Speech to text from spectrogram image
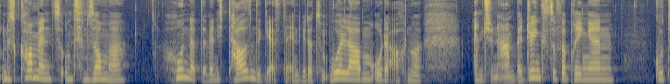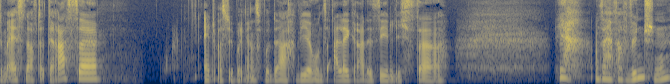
Und es kommen zu uns im Sommer Hunderte, wenn nicht Tausende Gäste, entweder zum Urlauben oder auch nur einen schönen Abend bei Drinks zu verbringen, gutem Essen auf der Terrasse. Etwas übrigens, wonach wir uns alle gerade sehnlichst ja, uns einfach wünschen.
